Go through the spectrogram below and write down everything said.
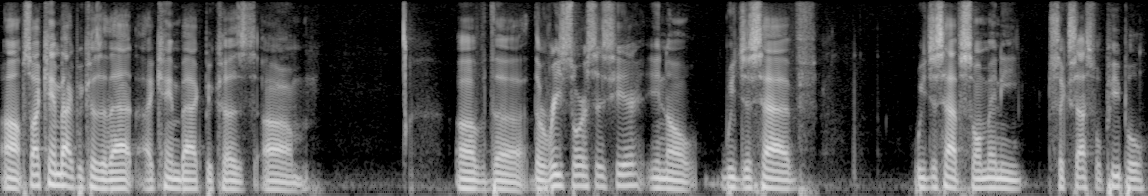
Um, so I came back because of that. I came back because um, of the the resources here. You know, we just have we just have so many successful people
